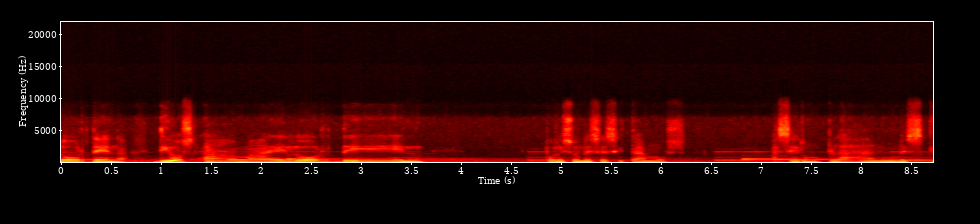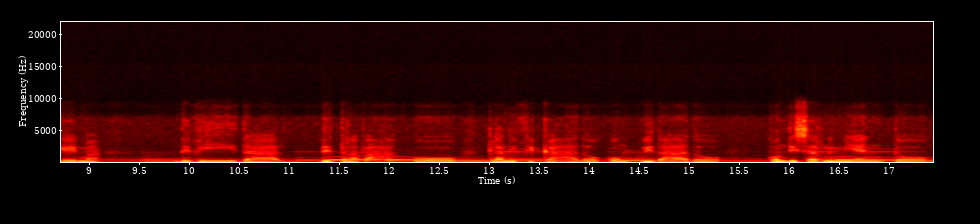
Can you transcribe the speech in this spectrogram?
lo ordena. Dios ama el orden. Por eso necesitamos hacer un plan, un esquema de vida, de trabajo planificado, con cuidado, con discernimiento,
